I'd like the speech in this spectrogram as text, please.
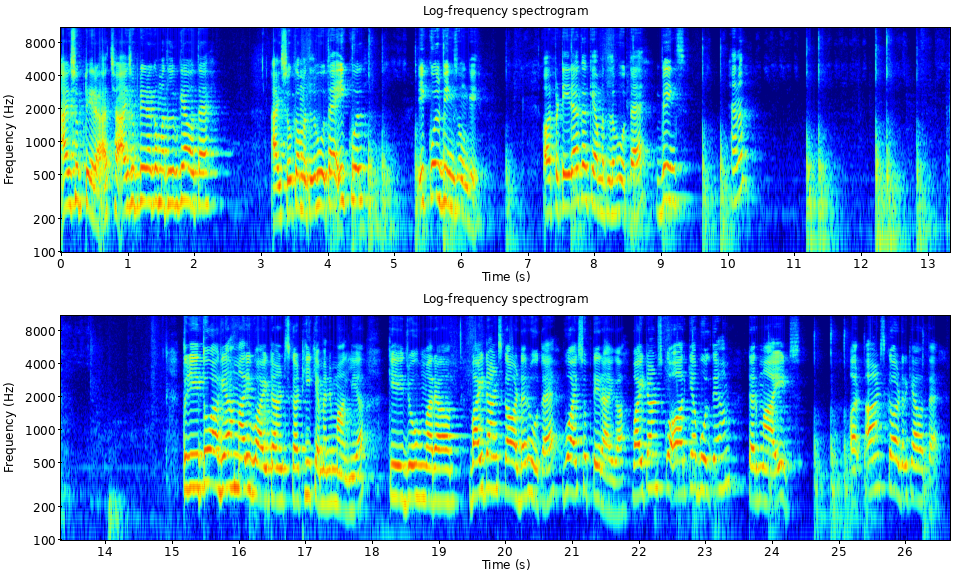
आइसोप्टेरा अच्छा आइसोप्टेरा का मतलब क्या होता है? आइसो का मतलब होता है इक्वल इक्वल विंग्स होंगे। और पटेरा का क्या मतलब होता है? विंग्स है ना? तो ये तो आ गया हमारी वाइट आंट्स का। ठीक है, मैंने मान लिया कि जो हमारा वाइट आंट्स का ऑर्डर होता है, वो आइसोप्टेरा आएगा। वाइट आंट्स को और क्या बोलते हैं हम? टर्माइट्स और आंट्स का ऑर्डर क्या होता है?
